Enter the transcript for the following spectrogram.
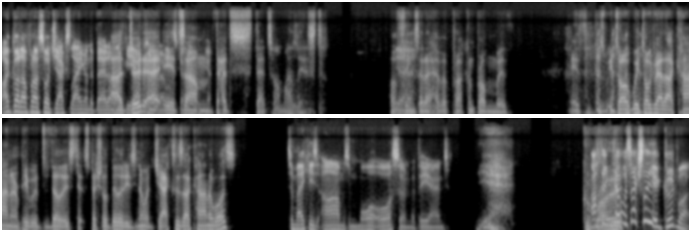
I got up when I saw Jax laying on the bed. I'm Uh, like, yeah, dude, uh, it's happen, um, that's that's on my list of Yeah. things that I have a fucking problem with. It's because we talked we talked about Arcana and people with develop these special abilities. You know what Jax's Arcana was? to make his arms more awesome at the end. Yeah, I think that was actually a good one.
